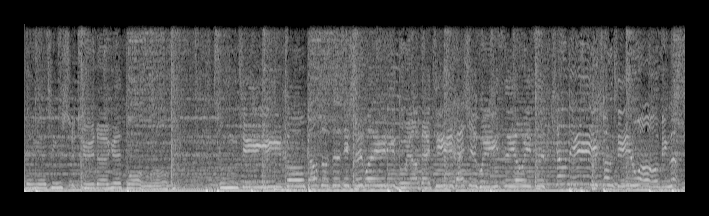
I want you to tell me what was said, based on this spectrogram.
得越紧，失去的越多。从今以后，告诉自己是关于你，不要再提，还是会一次又一次向你闯进我冰冷的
